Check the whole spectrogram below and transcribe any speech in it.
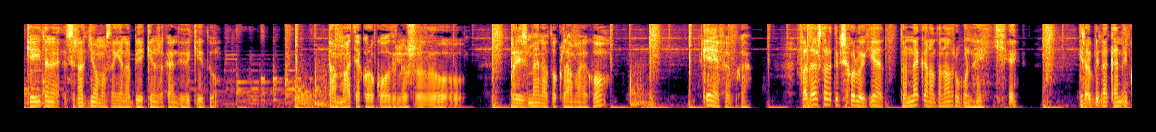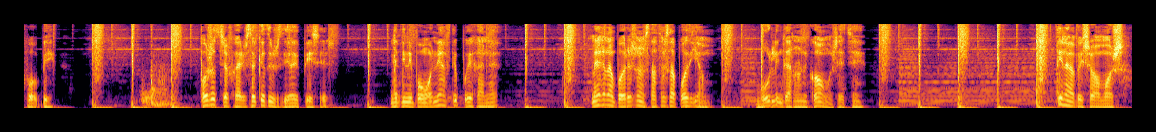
Και ήταν, συναντιόμασταν για να μπει εκείνος να κάνει τη δική του. Τα μάτια κροκόδιλος εδώ Πρισμένα από το κλάμα εγώ Και έφευγα. Φαντάζομαι τώρα τι ψυχολογία τον έκανα τον άνθρωπο να είχε Για να μπει να κάνει εκπομπή Πόσο τους ευχαριστώ και τους δύο επίσης. Με την υπομονή αυτή που είχαν Μέχρι να μπορέσω να σταθώ στα πόδια μου. Μπούλινγκ κανονικό όμως έτσι. Τι να πεις όμως.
